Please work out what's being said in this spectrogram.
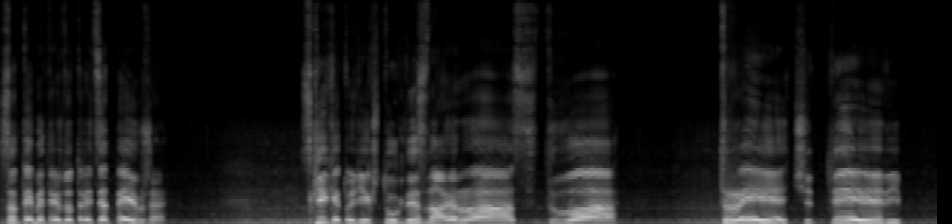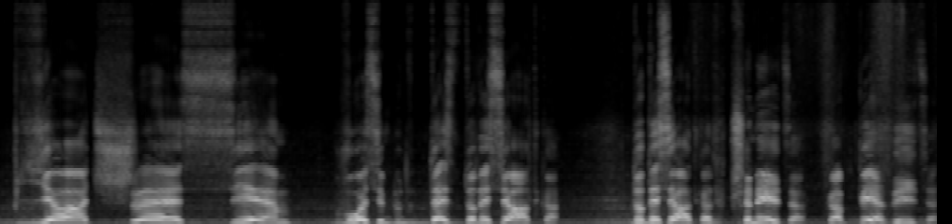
Сантиметрів до 30 вже. Скільки тут їх штук, не знаю. Раз, два, три, чотири, п'ять, шесть, сім, восім, ну десь до десятка. До десятка. Пшениця. Капець, дивіться.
